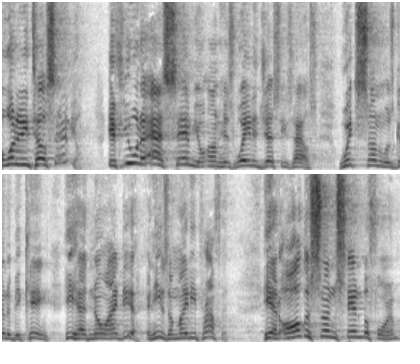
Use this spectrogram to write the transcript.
what did he tell Samuel? If you would have asked Samuel on his way to Jesse's house which son was going to be king, he had no idea. And he is a mighty prophet. He had all the sons stand before him,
